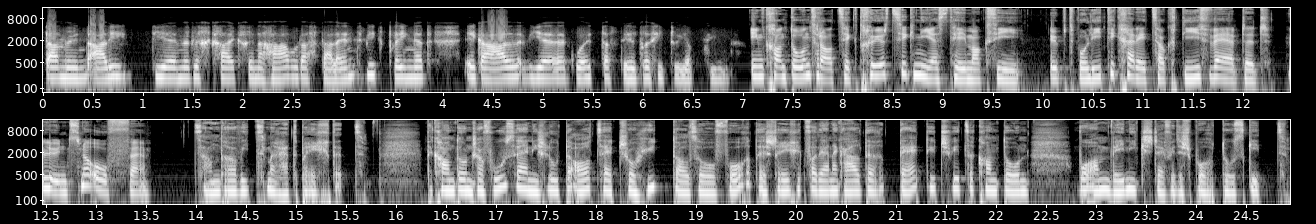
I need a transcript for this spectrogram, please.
Da müssen alle die Möglichkeit können haben, die das Talent mitbringen, egal wie gut das die Eltern situiert sind. Im Kantonsrat war die Kürzung nie ein Thema. Gewesen. Ob die Politiker jetzt aktiv werden, lässt es noch offen. Sandra Witzmer hat berichtet. Der Kanton Schaffhausen ist laut der AZ schon heute, also vor der Streichung von diesen Geldern, der Deutschschweizer Kanton, der am wenigsten für den Sport ausgibt.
